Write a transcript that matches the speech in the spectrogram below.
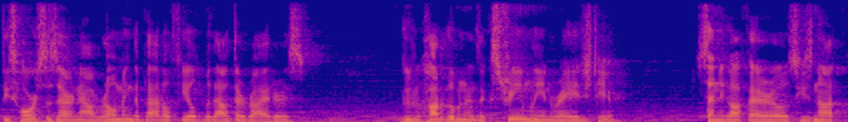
These horses are now roaming the battlefield without their riders. Guru Hargobind is extremely enraged here. Sending off arrows, he's not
